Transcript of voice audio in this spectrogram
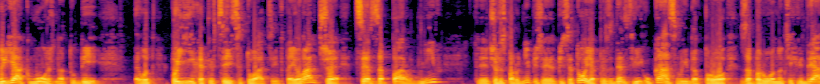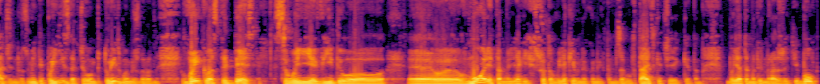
Ну як можна туди е, от, поїхати в цій ситуації в Таїланд, чи це за пару днів? Е, Через пару днів після, після того, як президент свій указ видав про заборону цих відряджень, розумієте, поїздок цього туризму міжнародного, викласти десь своє відео е, в морі, там як, що там, яке в них у них там забув, тайське чи яке там, бо я там один раз в житті був.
